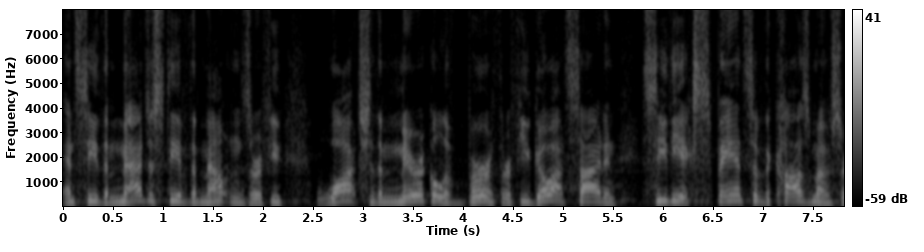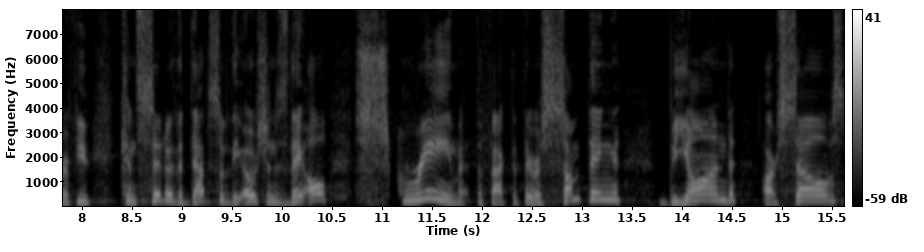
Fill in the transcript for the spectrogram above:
and see the majesty of the mountains, or if you watch the miracle of birth, or if you go outside and see the expanse of the cosmos, or if you consider the depths of the oceans, they all scream at the fact that there is something beyond ourselves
